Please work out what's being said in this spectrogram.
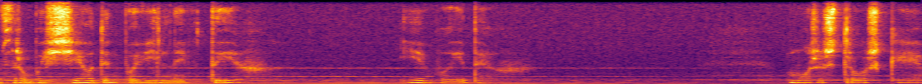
Зроби ще один повільний вдих і видих. Можеш трошки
